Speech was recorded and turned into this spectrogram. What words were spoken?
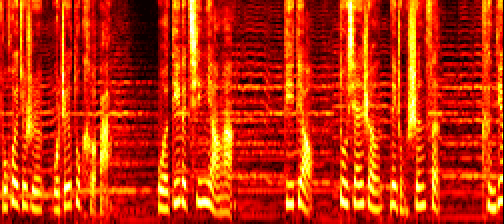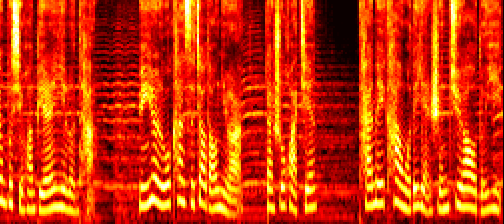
不会就是我这个杜可吧？我爹的亲娘啊！低调，杜先生那种身份，肯定不喜欢别人议论他。林月如看似教导女儿，但说话间抬眉看我的眼神具傲得意，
